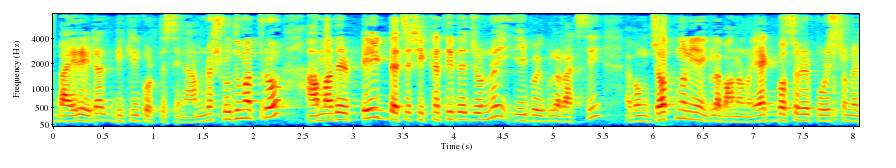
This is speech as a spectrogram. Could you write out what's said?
বাইরে এটা বিক্রি করতেছি না। আমরা শুধুমাত্র আমাদের পেইড ব্যাচে শিক্ষার্থীদের জন্যই এই বইগুলো রাখছি এবং যত্ন নিয়ে এগুলো বানানো। এক বছরের পরিশ্রমের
